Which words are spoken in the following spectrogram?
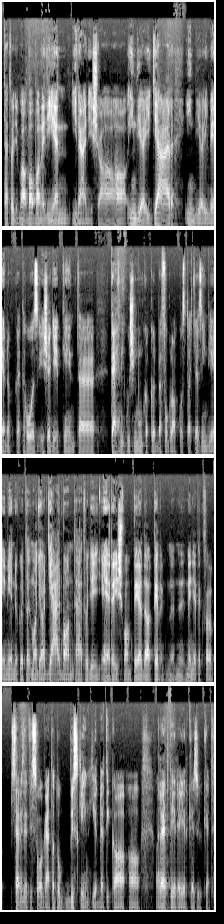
Tehát, hogy van egy ilyen irány is. A, a indiai gyár indiai mérnököket hoz, és egyébként technikusi munkakörbe foglalkoztatja az indiai mérnököt a magyar gyárban. Tehát, hogy erre is van példa. Tényleg menjetek fel, szervezeti szolgáltatók büszkén hirdetik a, a, a reptére érkezőket.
